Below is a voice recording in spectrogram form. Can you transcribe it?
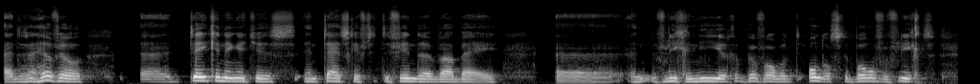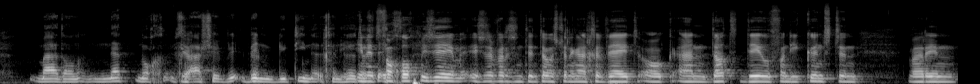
En er zijn heel veel uh, tekeningetjes in tijdschriften te vinden waarbij uh, een vliegenier bijvoorbeeld ondersteboven vliegt, maar dan net nog een glaasje ja. binnen die tien genuttigd. In het Van Gogh Museum is er wel eens een tentoonstelling aan gewijd, ook aan dat deel van die kunsten waarin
